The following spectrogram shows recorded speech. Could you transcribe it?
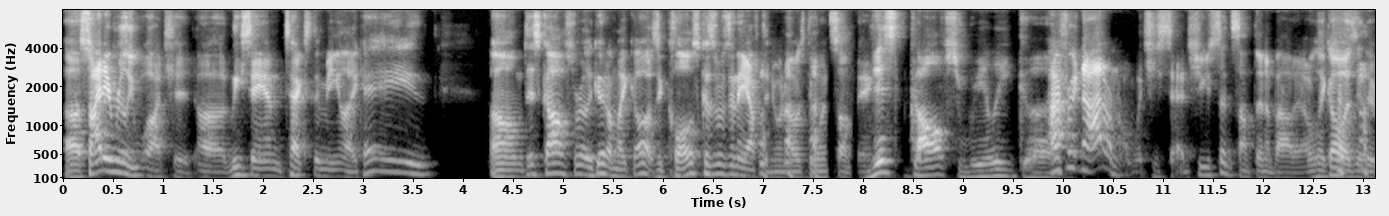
Uh, so I didn't really watch it. Uh, Lisa Ann texted me like, "Hey, um, this golf's really good." I'm like, "Oh, is it close?" Because it was in the afternoon. I was doing something. this golf's really good. I forget. No, I don't know what she said. She said something about it. I was like, "Oh, is it?" A,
